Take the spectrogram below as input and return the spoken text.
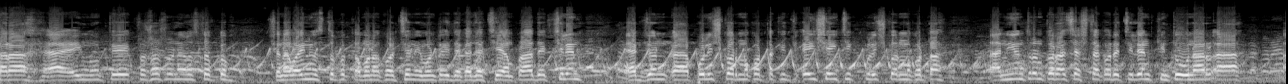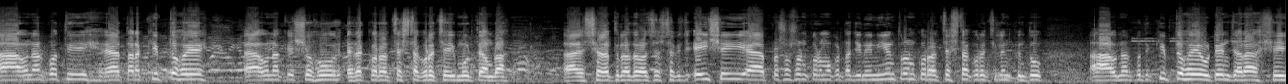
তারা এই মুহূর্তে প্রশাসনের হস্তক্ষেপ সেনাবাহিনী হস্তক্ষেপ কামনা করছেন, এমনটাই দেখা যাচ্ছে। আপনারা দেখছিলেন একজন পুলিশ কর্মকর্তা, কিন্তু এই সেই ঠিক পুলিশ কর্মকর্তা নিয়ন্ত্রণ করার চেষ্টা করেছিলেন, কিন্তু ওনার ওনার প্রতি তারা ক্ষিপ্ত হয়ে ওনাকে সহ অ্যাটাক করার চেষ্টা করেছে। এই মুহূর্তে আমরা সেরা তুলে দেওয়ার চেষ্টা করছি। এই সেই প্রশাসন কর্মকর্তা যিনি নিয়ন্ত্রণ করার চেষ্টা করেছিলেন, কিন্তু ওনার প্রতি ক্ষিপ্ত হয়ে ওঠেন যারা সেই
